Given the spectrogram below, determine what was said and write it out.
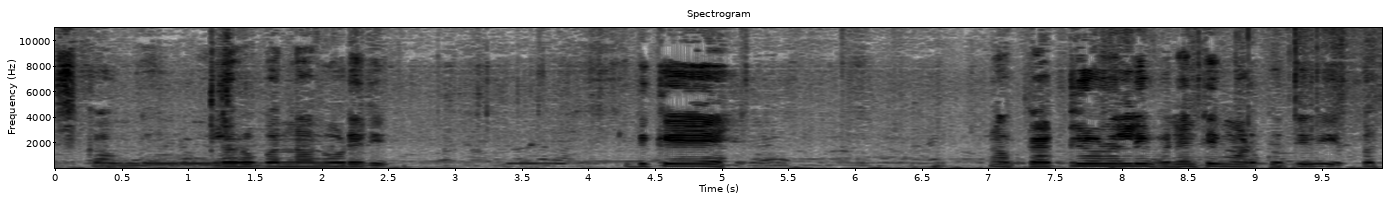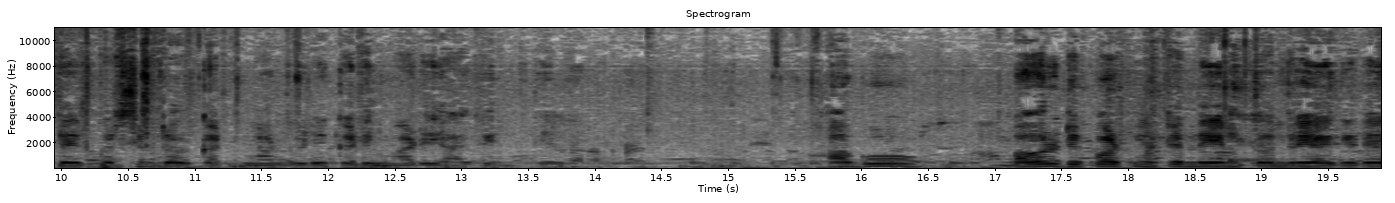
ಎಸ್ಕಾಮ್ದವರು ಎಲ್ಲರೂ ಬಂದು ನಾವು ನೋಡಿದ್ದೀವಿ ಇದಕ್ಕೆ ನಾವು ಫ್ಯಾಕ್ಟ್ರಿಗಳಲ್ಲಿ ವಿನಂತಿ ಮಾಡ್ಕೋತೀವಿ, ಇಪ್ಪತ್ತೈದು ಪರ್ಸೆಂಟ್ ಅವ್ರು ಕಟ್ ಮಾಡಬೇಡಿ, ಕಡಿಮೆ ಮಾಡಿ, ಹಾಗೆ ಅಂತೇಳಿ ಹಾಗೂ ಪವರ್ ಡಿಪಾರ್ಟ್ಮೆಂಟಿಂದ ಏನು ತೊಂದರೆ ಆಗಿದೆ,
